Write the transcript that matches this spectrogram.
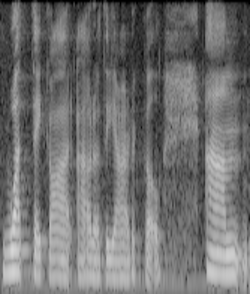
what they got out of the article. Um,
